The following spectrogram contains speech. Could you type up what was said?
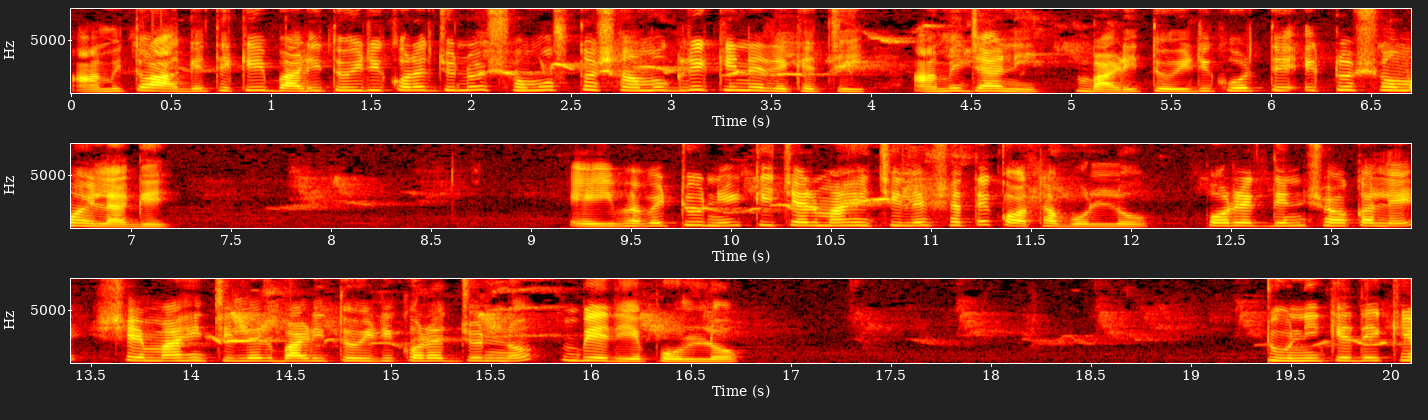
আমি তো আগে থেকেই বাড়ি তৈরি করার জন্য সমস্ত সামগ্রী কিনে রেখেছি। আমি জানি, বাড়ি তৈরি করতে একটু সময় লাগে। এইভাবে টুনি টিচার মাহিচিলের সাথে কথা বলল। পরের দিন সকালে সে মাহিচিলের বাড়ি তৈরি করার জন্য বেরিয়ে পড়ল। টুনিকে দেখে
